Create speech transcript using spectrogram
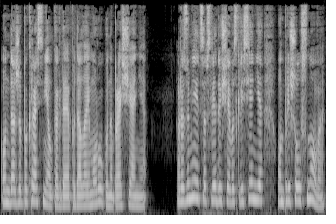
Он даже покраснел, когда я подала ему руку на прощание. Разумеется, в следующее воскресенье он пришел снова.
